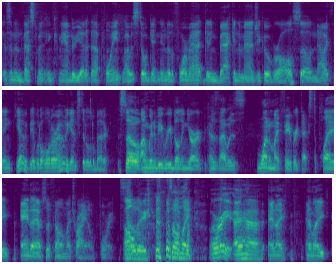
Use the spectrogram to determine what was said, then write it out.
as an investment in Commander yet at that point. I was still getting into the format, getting back into Magic overall. So now I think yeah, we'd be able to hold our own against it a little better. so I'm going to be rebuilding Yarok because that was one of my favorite decks to play, and I also found my Triumph for it. So, oh, there. You so I'm like, all right, I have, and I, and like,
